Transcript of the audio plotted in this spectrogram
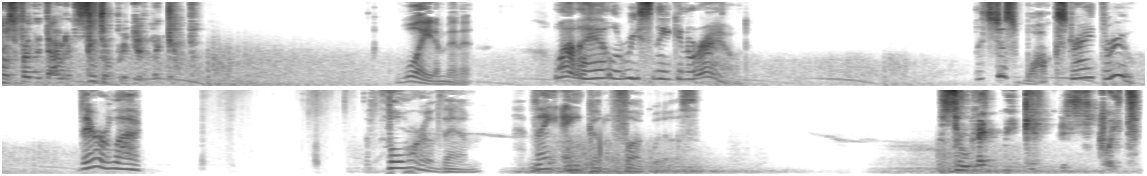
Cross further down at Center Bridge and link up. Wait a minute. Why the hell are we sneaking around? Let's just walk straight through. There are like four of them. They ain't gonna fuck with us. So let me get this straight.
